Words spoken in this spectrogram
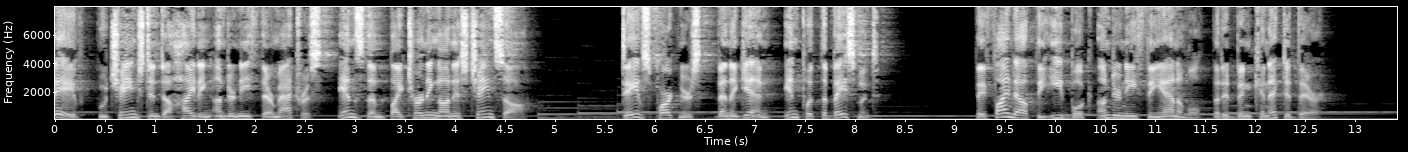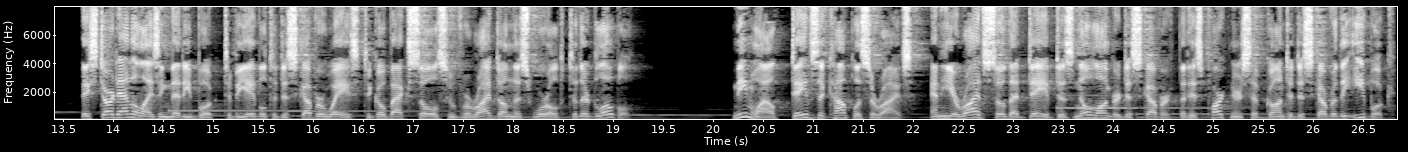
Dave, who changed into hiding underneath their mattress, ends them by turning on his chainsaw. Dave's partners, then again, input the basement. They find out the e-book underneath the animal that had been connected there. They start analyzing that e-book to be able to discover ways to go back souls who've arrived on this world to their global. Meanwhile, Dave's accomplice arrives, and he arrives so that Dave does no longer discover that his partners have gone to discover the ebook.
